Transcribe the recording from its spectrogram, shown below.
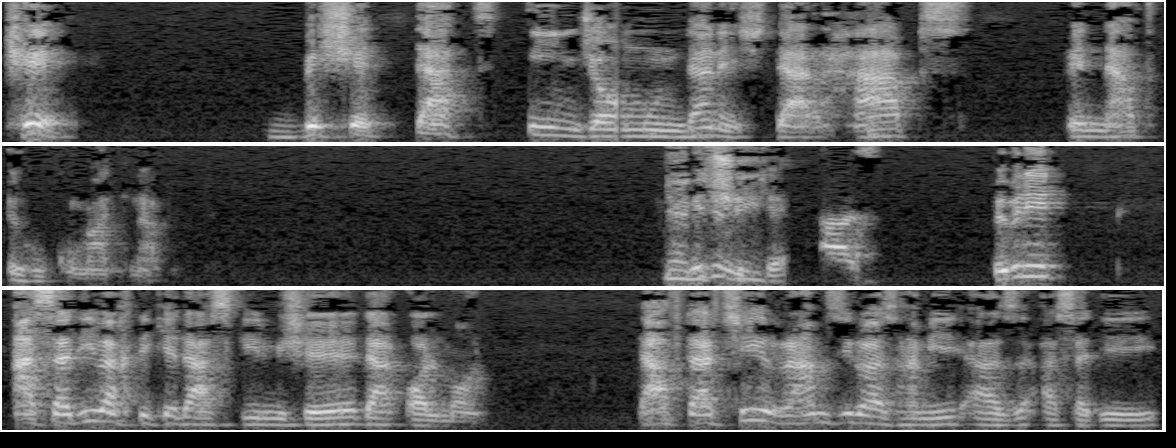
که به شدت اینجا موندنش در حبس به نفع حکومت نبود. یعنی چی؟ ببینید اسدی وقتی که دستگیر میشه در آلمان دفترچه رمزی رو از همین از اسدی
